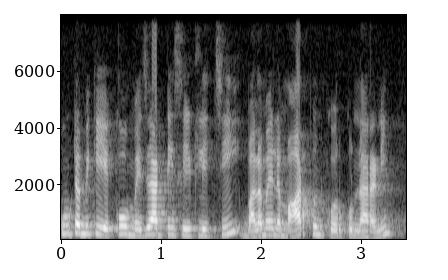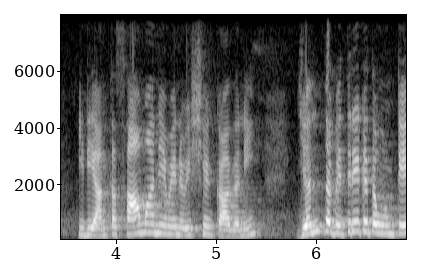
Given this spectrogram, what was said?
కూటమికి ఎక్కువ మెజార్టీ సీట్లు ఇచ్చి బలమైన మార్పును కోరుకున్నారని ఇది అంత సామాన్యమైన విషయం కాదని ఎంత వ్యతిరేకత ఉంటే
